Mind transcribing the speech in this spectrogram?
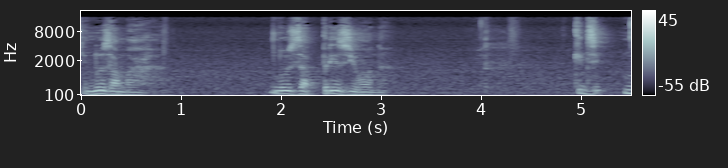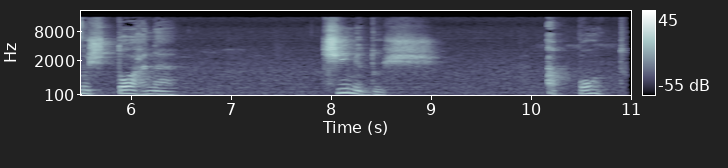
que nos amarra, nos aprisiona, quer dizer, nos torna tímidos a ponto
